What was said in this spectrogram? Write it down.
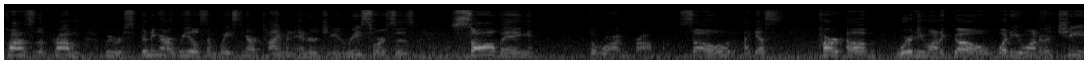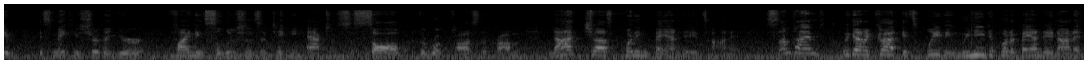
cause of the problem we were spinning our wheels and wasting our time and energy and resources solving the wrong problem so i guess part of where do you want to go, what do you want to achieve, is making sure that you're finding solutions and taking actions to solve the root cause of the problem, not just putting band aids on it. Sometimes we got a cut, it's bleeding, we need to put a band aid on it,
